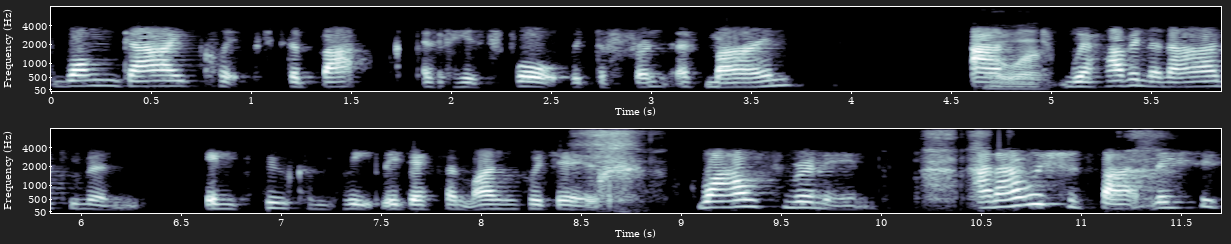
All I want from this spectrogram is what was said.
one guy clipped the back of his foot with the front of mine, Oh, and wow. we're having an argument in two completely different languages whilst running. And I was just like, this is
